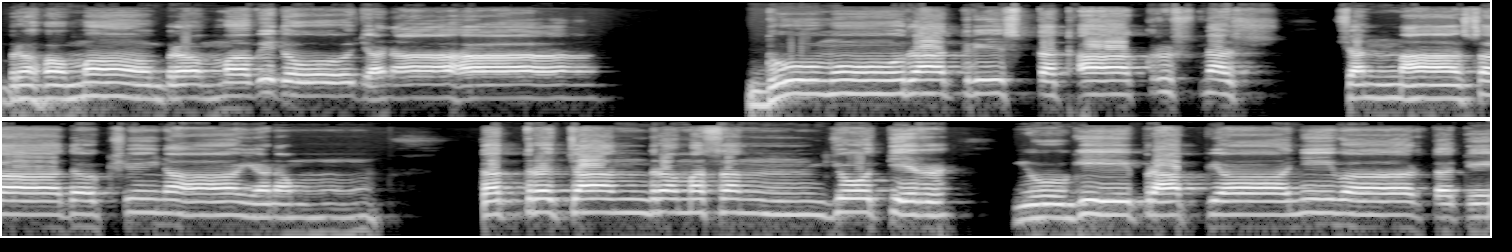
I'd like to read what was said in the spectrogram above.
ब्रह्म, ब्रह्मविदो जनाः। धूमो रात्रिस्तथा कृष्णषण्मासा दक्षिणायणम् तत्र चान्द्रमसन् ज्योतिर्योगी प्राप्य निवर्तते।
